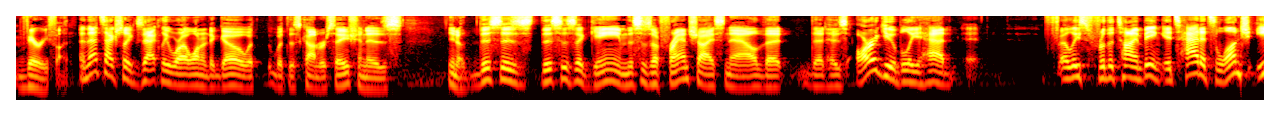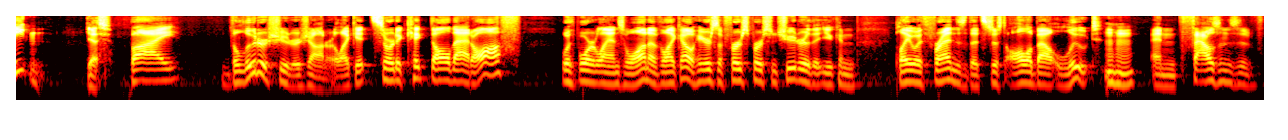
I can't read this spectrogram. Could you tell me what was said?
very fun. And that's actually exactly where I wanted to go with with this conversation is you know this is this is a game this is a franchise now that that has arguably had at least for the time being it's had its lunch eaten Yes. by the looter shooter genre. Like it sort of kicked all that off with Borderlands 1 of like oh here's a first person shooter that you can play with friends that's just all about loot and thousands of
